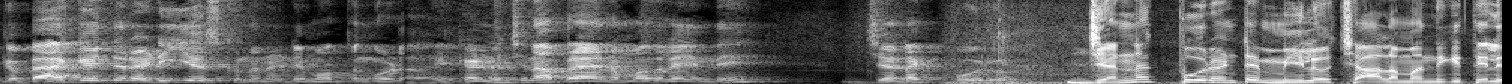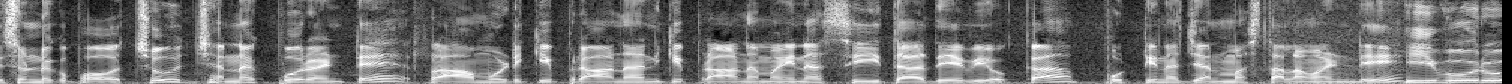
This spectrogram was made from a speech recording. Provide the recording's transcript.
ఇంకా బ్యాగ్ అయితే రెడీ చేసుకున్నానండి మొత్తం కూడా. ఇక్కడ నుంచి నా ప్రయాణం మొదలైంది జనక్పూర్. జనక్పూర్ అంటే మీలో చాలామందికి తెలిసి ఉండకపోవచ్చు. జనక్పూర్ అంటే రాముడికి ప్రాణానికి ప్రాణమైన సీతాదేవి యొక్క పుట్టిన జన్మస్థలం అండి. ఈ ఊరు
